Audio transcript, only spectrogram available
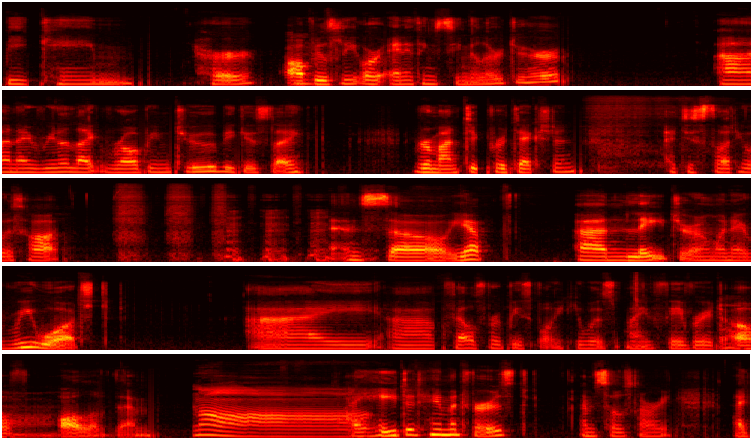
became her, obviously, or anything similar to her. And I really like Robin too because like romantic protection. I just thought he was hot. And so, yep. And later on, when I rewatched, I uh, fell for Beast Boy. He was my favorite of all of them. Aww. I hated him at first. I'm so sorry. I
